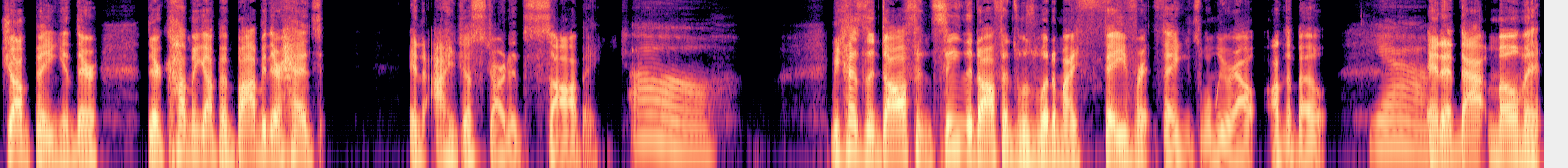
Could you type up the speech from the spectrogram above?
jumping and they're they're coming up and bobbing their heads, and I just started sobbing oh. because the dolphins, seeing the dolphins, was one of my favorite things when we were out on the boat. Yeah. And at that moment,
